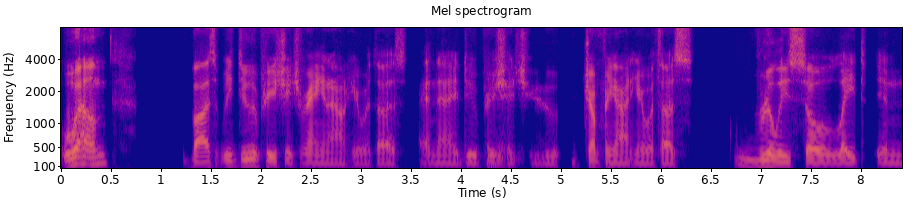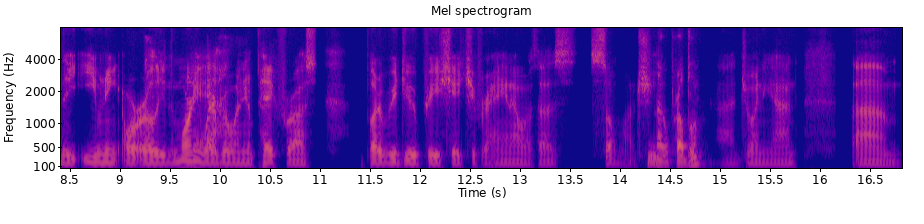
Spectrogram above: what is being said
Well, Bos, we do appreciate you hanging out here with us, and I do appreciate you jumping on here with us really so late in the evening or early in the morning, Yeah. whatever one you pick for us. But we do appreciate you for hanging out with us so much, No problem. uh, joining on. Um,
